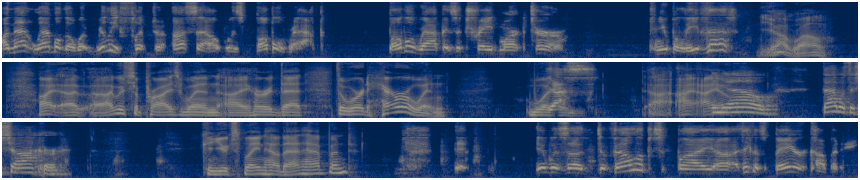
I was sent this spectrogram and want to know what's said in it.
On that level, though, what really flipped us out was bubble wrap. Bubble wrap is a trademark term. Can you believe that? Yeah, wow. I, I I was surprised when I heard that the word heroin was. Yes. I, I, I No, that was a shocker. Can you explain how that happened? It was uh, developed by, uh, I think it's Bayer Company.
